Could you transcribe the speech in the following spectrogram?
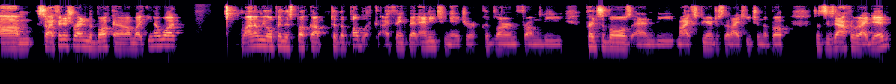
Um, so I finished writing the book, and I'm like, you know what? Why don't we open this book up to the public? I think that any teenager could learn from the principles and the my experiences that I teach in the book. So that's exactly what I did.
